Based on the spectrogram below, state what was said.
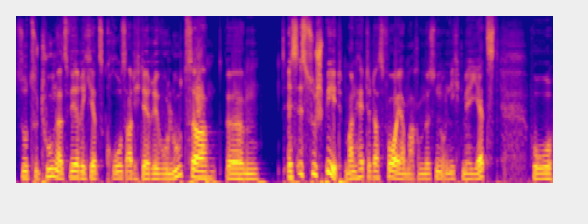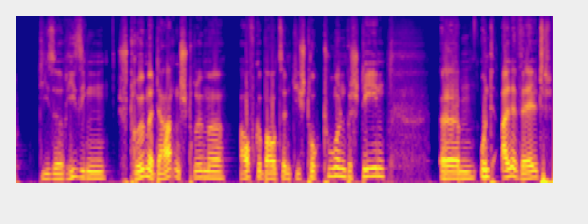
so zu tun, als wäre ich jetzt großartig der Revoluzer. Ähm, es ist zu spät. Man hätte das vorher machen müssen und nicht mehr jetzt, wo diese riesigen Ströme, Datenströme aufgebaut sind, die Strukturen bestehen ähm, und alle Welt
